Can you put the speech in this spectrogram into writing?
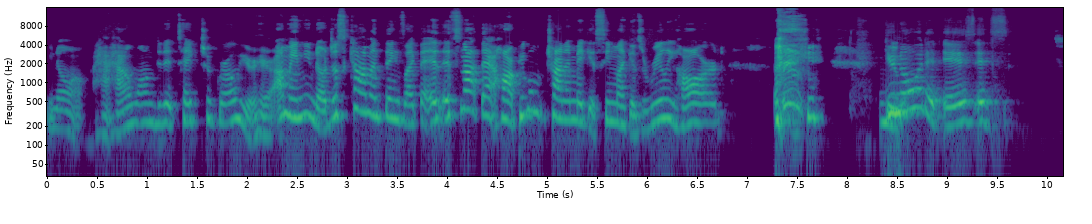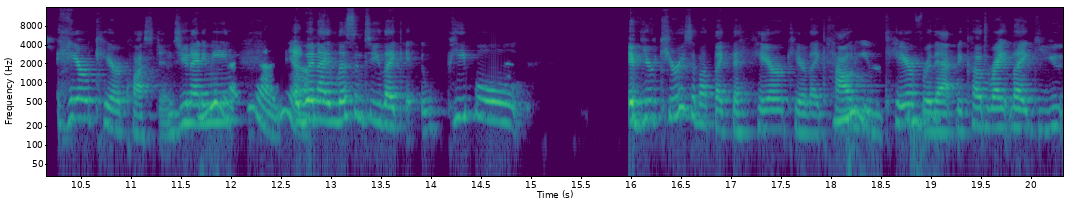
you know, how long did it take to grow your hair? I mean, you know, just common things like that. It, it's not that hard. People trying to make it seem like it's really hard. you know what it is? It's hair care questions. You know what I mean? Yeah, yeah. When I listen to you, like people, if you're curious about like the hair care, like how do you care for that? Because right, like you,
